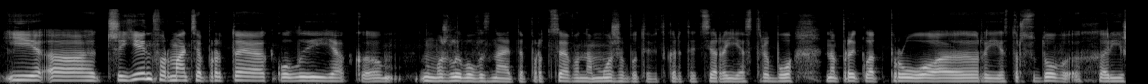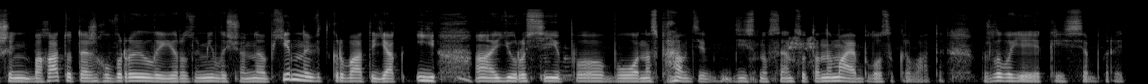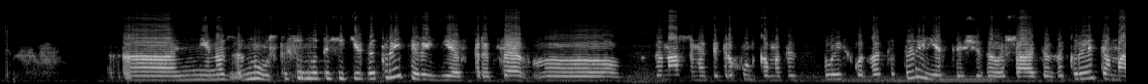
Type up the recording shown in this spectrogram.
І е, чи є інформація про те, коли як е, ну можливо, ви знаєте про це, вона може бути відкрита ці реєстри? Бо, наприклад, про е, реєстр судових рішень багато теж говорили і розуміли, що необхідно відкривати як і е, юросіб, е, бо насправді дійсно сенсу та немає було закривати. Можливо, є якийсь апгрейд. Е, ні, ну, ну стосовно тих, які закриті реєстри, це е, за нашими підрахунками це близько 20 реєстрів, що залишаються закритими.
